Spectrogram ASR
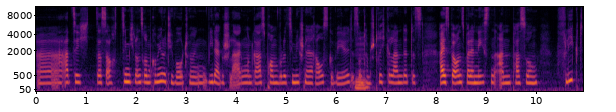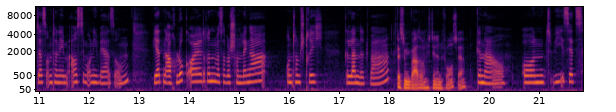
äh, hat sich das auch ziemlich in unserem Community Voting wiedergeschlagen und Gazprom wurde ziemlich schnell rausgewählt, ist mhm. unterm Strich gelandet. Das heißt bei uns bei der nächsten Anpassung fliegt das Unternehmen aus dem Universum. Wir hatten auch Look Oil drin, was aber schon länger unterm Strich gelandet war. Deswegen war es auch nicht in den Fonds, ja. Genau. Und wie ist jetzt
